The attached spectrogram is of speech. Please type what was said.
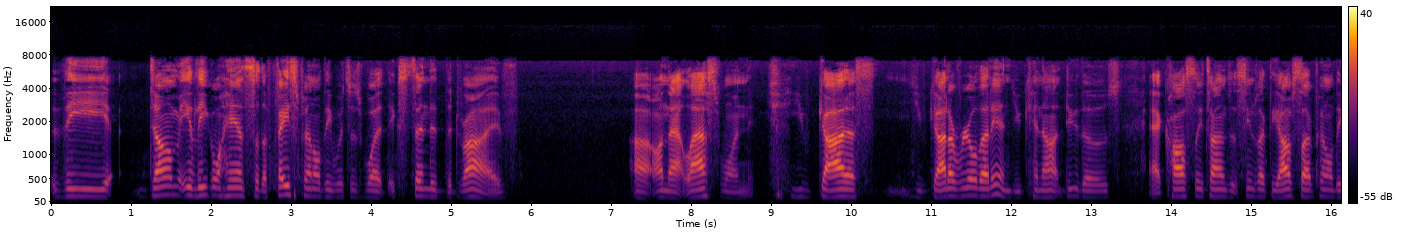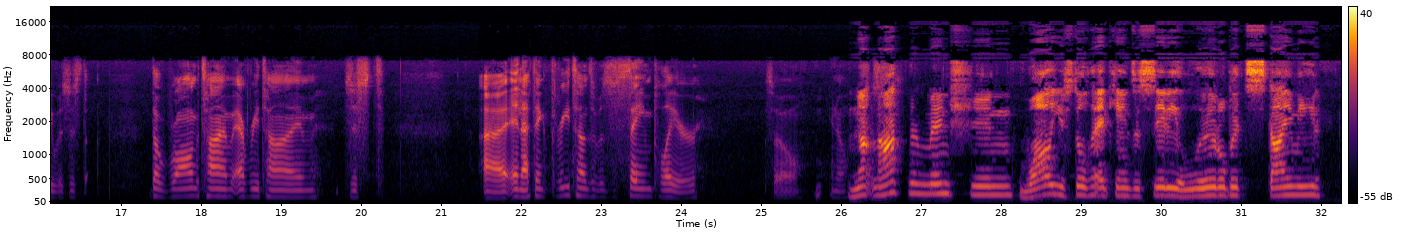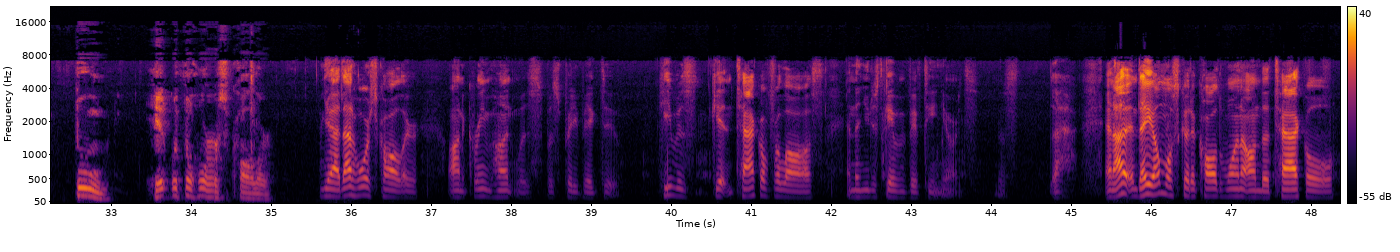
The dumb illegal hands to the face penalty, which is what extended the drive uh, on that last one. You've gotta you've gotta reel that in. You cannot do those at costly times. It seems like the offside penalty was just the wrong time every time. Just uh, and I think three times it was the same player. So you know, not not to mention while you still had Kansas City a little bit stymied, boom, hit with the horse collar. Yeah, that horse collar on Kareem Hunt was was pretty big too. He was getting tackled for loss, and then you just gave him 15 yards. Just, ah. And I and they almost could have called one on the tackle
